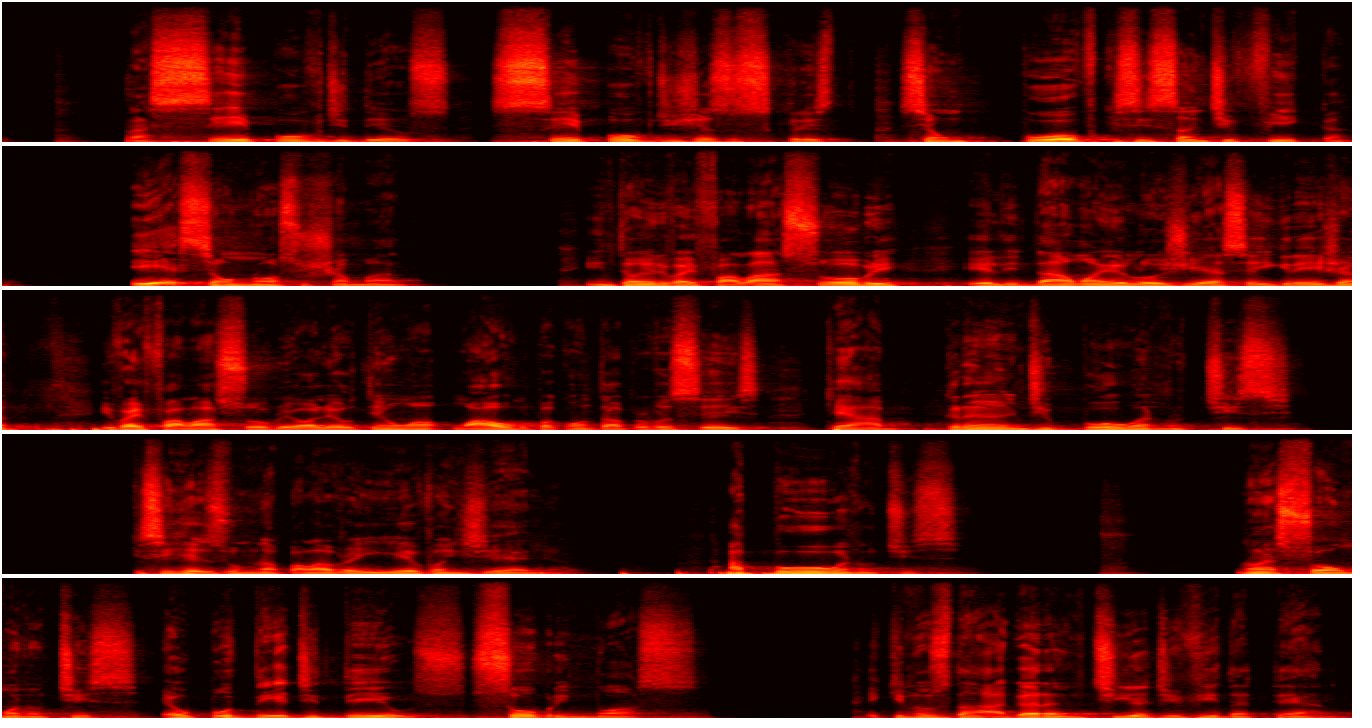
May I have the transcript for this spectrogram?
Para ser povo de Deus, ser povo de Jesus Cristo, ser um povo que se santifica. Esse é o nosso chamado. Então ele vai falar sobre, ele dá uma elogio a essa igreja e vai falar sobre, olha, eu tenho uma, um, algo para contar para vocês, que é a grande boa notícia, que se resume na palavra aí, evangelho. A boa notícia. Não é só uma notícia, é o poder de Deus sobre nós e que nos dá a garantia de vida eterna.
